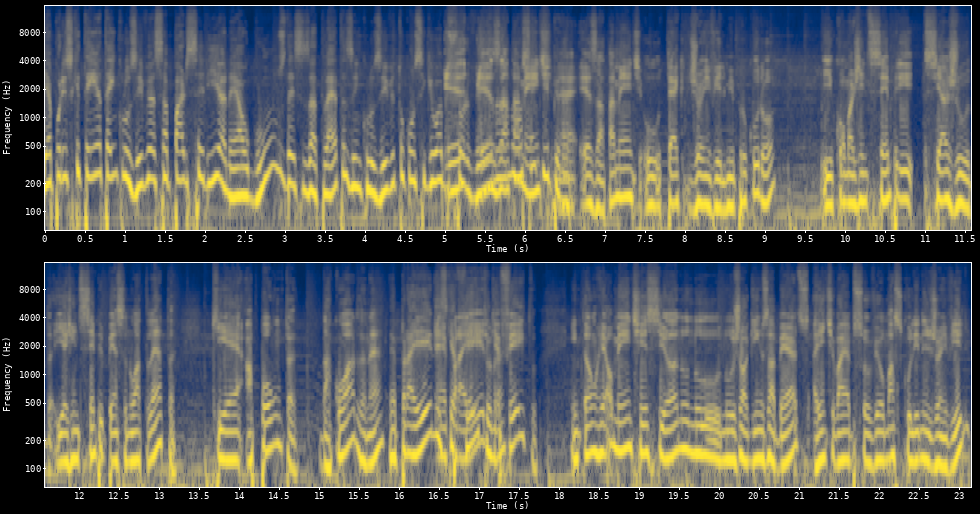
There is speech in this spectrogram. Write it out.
E é por isso que tem até, inclusive, essa parceria, né? Alguns desses atletas, inclusive, tu conseguiu absorver E- na nossa equipe, né? Exatamente. O técnico de Joinville me procurou e como a gente sempre se ajuda e a gente sempre pensa no atleta, que é a ponta da corda, né? É pra eles é que é feito, ele que né? é feito. Então, realmente, esse ano no, no Joguinhos Abertos, a gente vai absorver o masculino de Joinville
